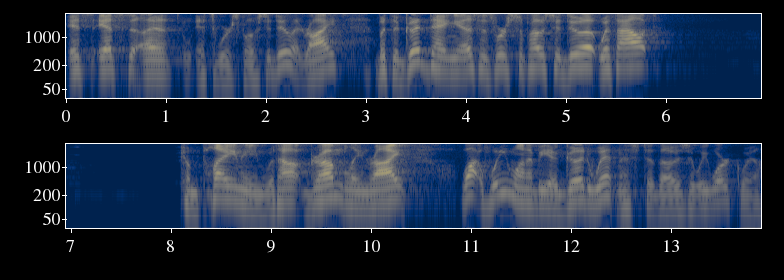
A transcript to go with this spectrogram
it's, it's, uh, it's, we're supposed to do it, right? But the good thing is, is we're supposed to do it without complaining, without grumbling, right? What, we want to be a good witness to those that we work with.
